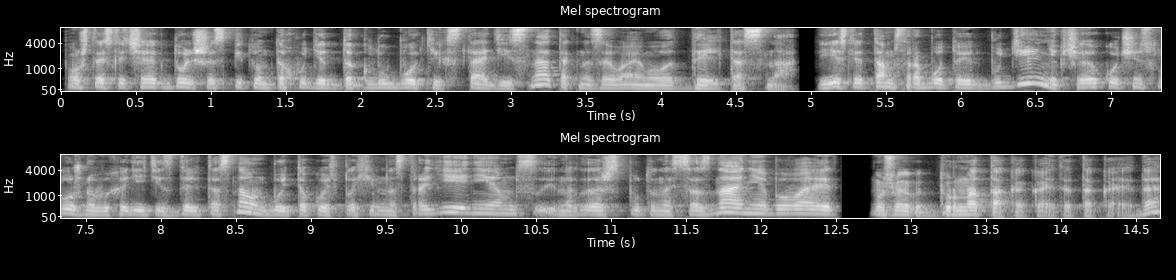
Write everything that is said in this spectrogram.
Потому что если человек дольше спит, он доходит до глубоких стадий сна, так называемого дельта сна. И если там сработает будильник, человеку очень сложно выходить из дельта сна, он будет такой с плохим настроением, с, иногда даже спутанность сознания бывает. В общем, дурнота какая-то такая, да?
